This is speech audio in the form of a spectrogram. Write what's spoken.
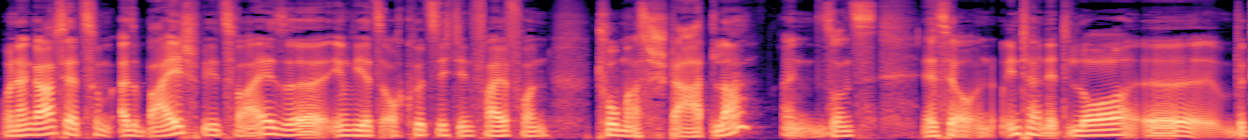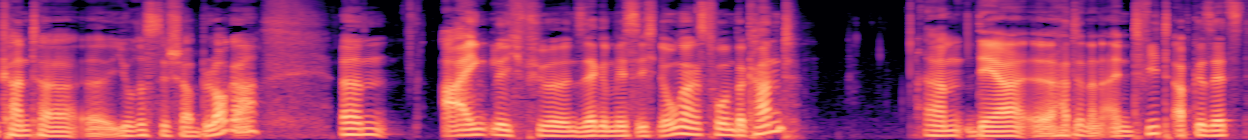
Und dann gab es ja zum, also beispielsweise irgendwie jetzt auch kürzlich den Fall von Thomas Stadler, ein sonst, er ist ja auch ein Internet-Law äh, bekannter äh, juristischer Blogger, ähm, eigentlich für einen sehr gemäßigten Umgangston bekannt. Ähm, der äh, hatte dann einen Tweet abgesetzt,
